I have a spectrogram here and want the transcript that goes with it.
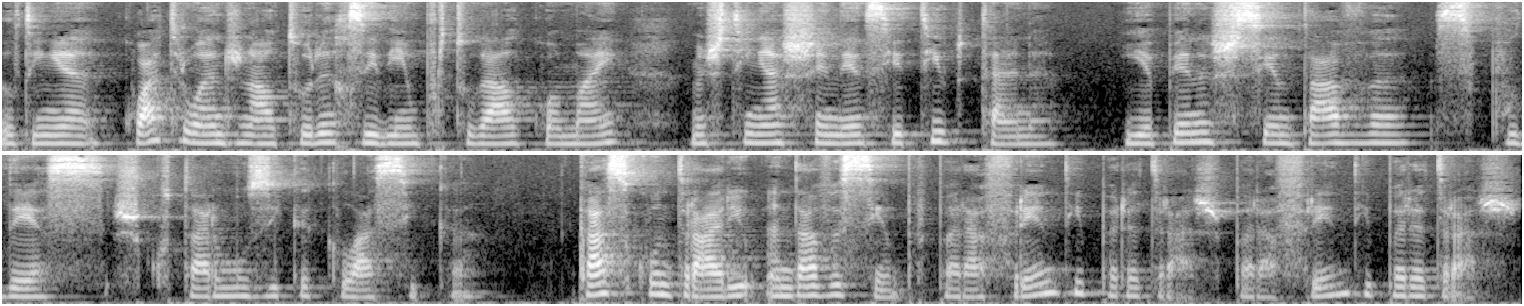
Ele tinha 4 anos na altura, residia em Portugal com a mãe, mas tinha ascendência tibetana e apenas sentava se pudesse escutar música clássica. Caso contrário, andava sempre para a frente e para trás, para a frente e para trás.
